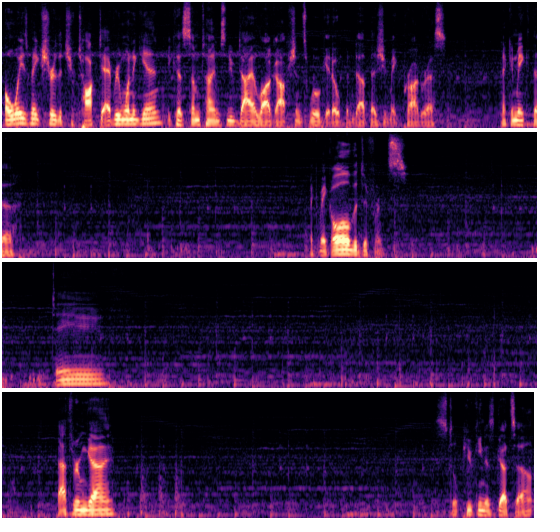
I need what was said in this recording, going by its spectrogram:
always make sure that you talk to everyone again because sometimes new dialogue options will get opened up as you make progress. That can make the that can make all the difference. Dave. Bathroom guy. Still puking his guts out.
